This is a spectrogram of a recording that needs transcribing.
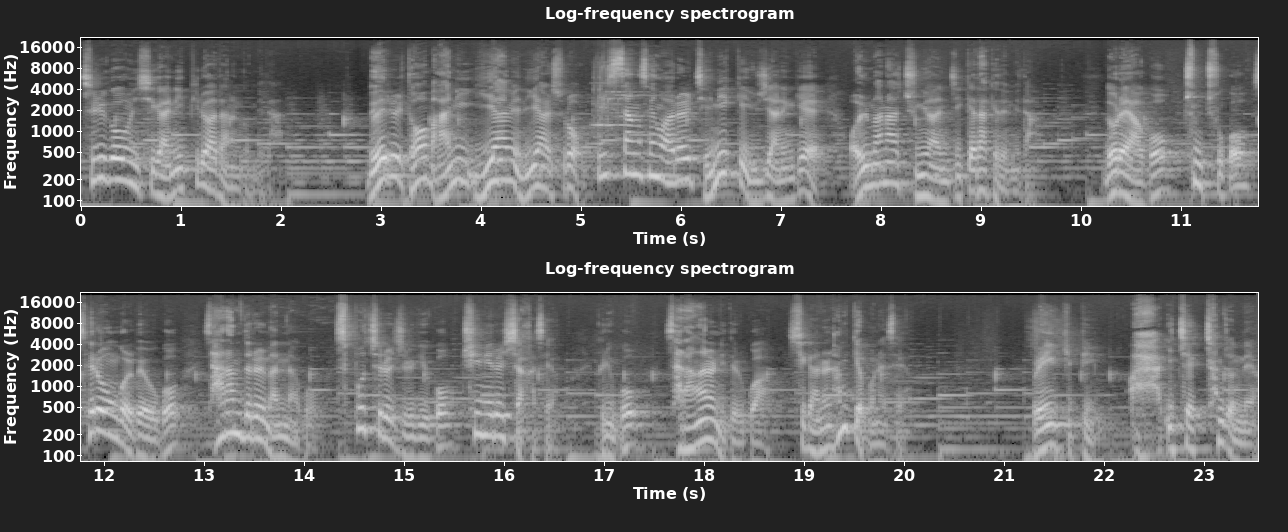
즐거운 시간이 필요하다는 겁니다. 뇌를 더 많이 이해하면 이해할수록 일상생활을 재미있게 유지하는 게 얼마나 중요한지 깨닫게 됩니다. 노래하고 춤추고 새로운 걸 배우고 사람들을 만나고 스포츠를 즐기고 취미를 시작하세요. 그리고 사랑하는 이들과 시간을 함께 보내세요. 브레인 키핑. 아, 이 책 참 좋네요.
